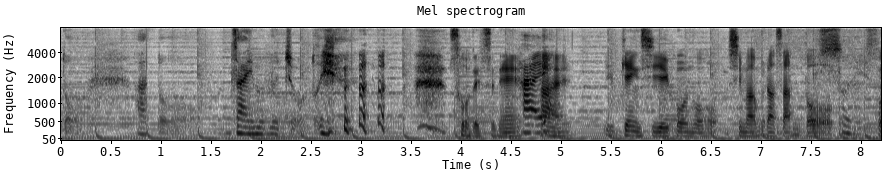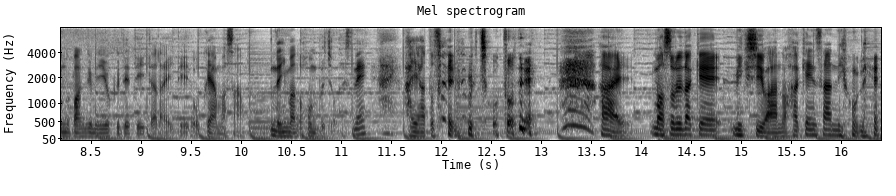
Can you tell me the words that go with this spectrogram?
とあと財務部長という。そうですね。はい、はい。現 CFO の島村さんとこの番組によく出ていただいている奥山さん。で今の本部長ですね、はい、はい、あと財務部長とね。はい。まあそれだけミクシーはあの派遣さんにもね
